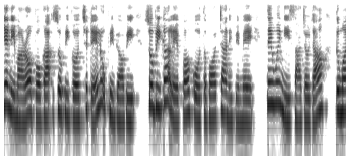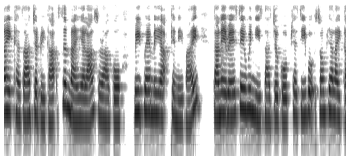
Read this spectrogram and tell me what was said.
ညက်နေမှာတော့ဘောကဆိုဖီကိုချစ်တယ်လို့ဖွင့်ပြောပြီးဆိုဖီကလည်းဘောကိုသဘောကျနေပေမဲ့စိတ်ဝိညာဉ်စာချုပ်ကြောင့်သူမရဲ့ခံစားချက်တွေကစစ်မှန်ရဲ့လားဆိုတာကိုဝီခွဲမရဖြစ်နေပါတယ်။ဒါနဲ့ပဲစိတ်ဝိညာဉ်စာချုပ်ကိုဖျက်ဆီးဖို့ဆုံးဖြတ်လိုက်က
